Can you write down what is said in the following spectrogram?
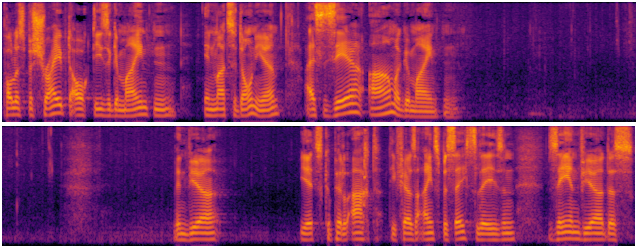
Paulus beschreibt auch diese Gemeinden in Mazedonien als sehr arme Gemeinden. Wenn wir jetzt Kapitel 8, die Verse 1 bis 6 lesen, sehen wir, dass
